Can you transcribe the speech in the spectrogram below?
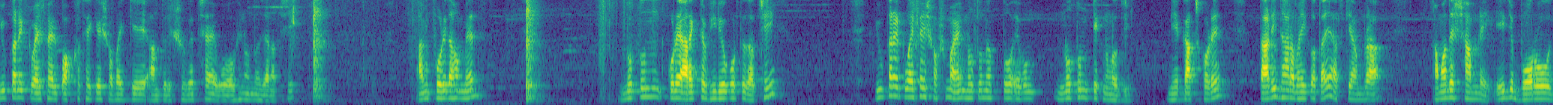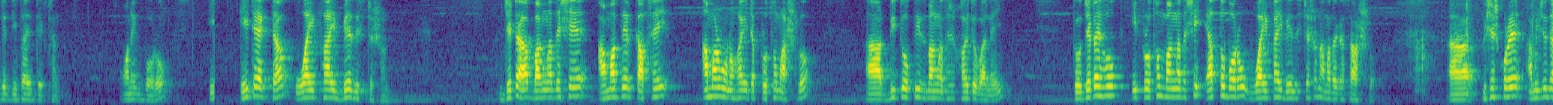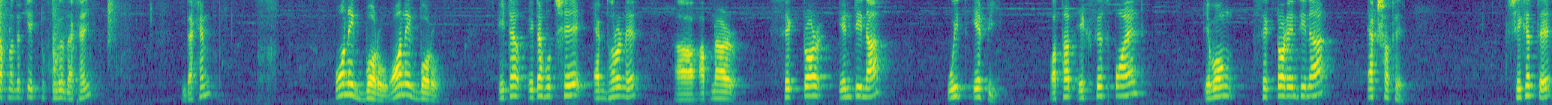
You connect ওয়াইফাইয়ের পক্ষ থেকে সবাইকে আন্তরিক শুভেচ্ছা ও অভিনন্দন জানাচ্ছি। আমি ফরিদ আহমেদ। নতুন করে আরেকটা ভিডিও করতে যাচ্ছি। ইউ কানেক্ট ওয়াইফাই সবসময় নতুনত্ব এবং নতুন টেকনোলজি নিয়ে কাজ করে। তারই ধারাবাহিকতায় আজকে আমরা আমাদের সামনে এই যে বড় যে ডিভাইস দেখছেন, অনেক বড় এটা একটা ওয়াইফাই বেজ স্টেশন। যেটা বাংলাদেশে আমাদের কাছেই আমার মনে হয় এটা প্রথম আসলো, আর দ্বিতীয় পিস বাংলাদেশে হয়তো বা নেই। তো যেটাই হোক, এই প্রথম বাংলাদেশে এত বড় ওয়াইফাই বেজ স্টেশন আমাদের কাছে আসলো। বিশেষ করে আমি যদি আপনাদেরকে একটু খুলে দেখাই, দেখেন, অনেক বড় অনেক বড়। এটা এটা হচ্ছে এক ধরনের আপনার সেক্টর এন্টিনা উইথ এপি অর্থাৎ এক্সেস পয়েন্ট এবং সেক্টর এন্টিনা একসাথে। সেক্ষেত্রে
